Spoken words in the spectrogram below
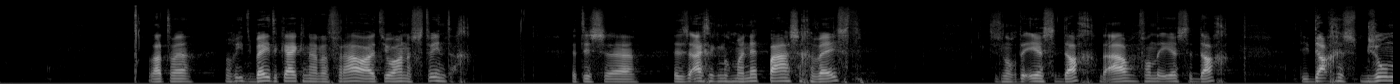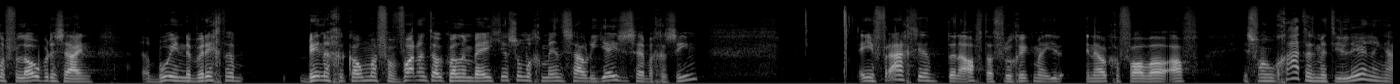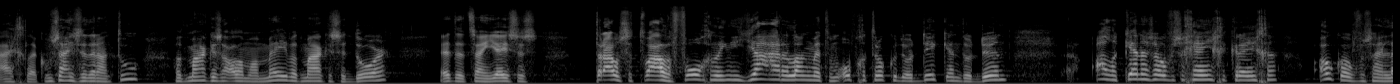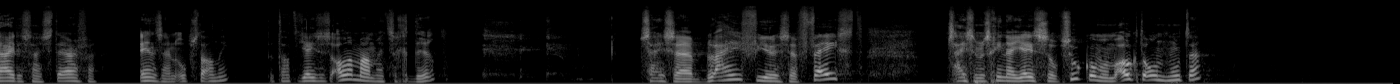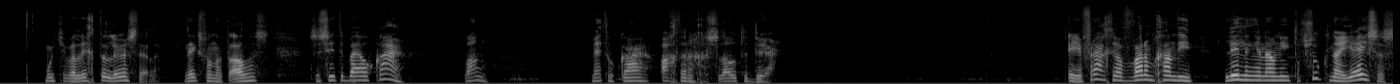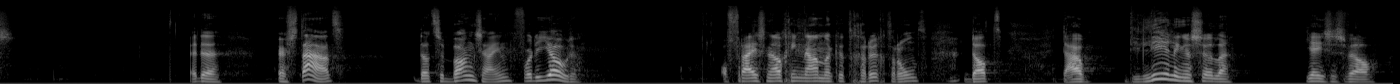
Laten we nog iets beter kijken naar dat verhaal uit Johannes 20. Het is, uh, het is eigenlijk nog maar net Pasen geweest. Het is nog de eerste dag, de avond van de eerste dag. Die dag is bijzonder verlopen. Er zijn eh, boeiende berichten binnengekomen, verwarrend ook wel een beetje. Sommige mensen zouden Jezus hebben gezien. En je vraagt je dan af, dat vroeg ik me in elk geval wel af is van hoe gaat het met die leerlingen eigenlijk? Hoe zijn ze eraan toe? Wat maken ze allemaal mee? Wat maken ze door? dat zijn Jezus trouwste twaalf volgelingen, jarenlang met hem opgetrokken door dik en door dun. Alle kennis over zich heen gekregen, ook over zijn lijden, zijn sterven en zijn opstanding. Dat had Jezus allemaal met ze gedeeld. Zijn ze blij, vieren ze feest? Zijn ze misschien naar Jezus op zoek om hem ook te ontmoeten? Moet je wellicht teleurstellen. Niks van dat alles. Ze zitten bij elkaar. Bang. Met elkaar achter een gesloten deur. En je vraagt je af, waarom gaan die leerlingen nou niet op zoek naar Jezus? er staat dat ze bang zijn voor de Joden. Of vrij snel ging namelijk het gerucht rond dat nou, die leerlingen zullen Jezus wel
